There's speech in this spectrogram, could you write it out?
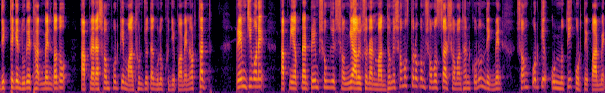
দিক থেকে দূরে থাকবেন, তত আপনারা সম্পর্কে মাধুর্যতাগুলো খুঁজে পাবেন। অর্থাৎ প্রেম জীবনে আপনি আপনার প্রেম সঙ্গীর সঙ্গে আলোচনার মাধ্যমে সমস্ত রকম সমস্যার সমাধান করুন, দেখবেন সম্পর্কে উন্নতি করতে পারবেন।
